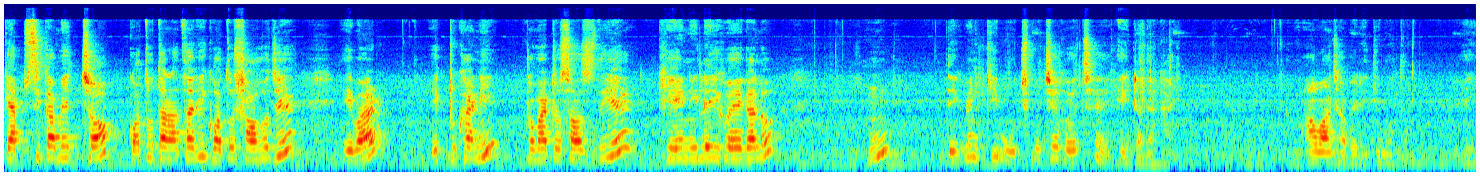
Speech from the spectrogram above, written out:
ক্যাপসিকামের চপ, কত তাড়াতাড়ি, কত সহজে। এবার একটুখানি টমেটো সস দিয়ে খেয়ে নিলেই হয়ে গেল। হুম, দেখবেন কি মুচমুচে হয়েছে, এইটা দেখায় আওয়াজ হবে রীতিমতো, এই।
